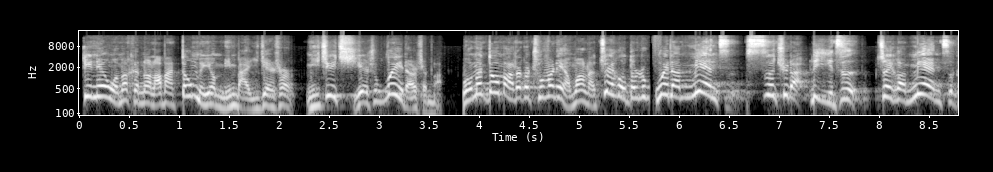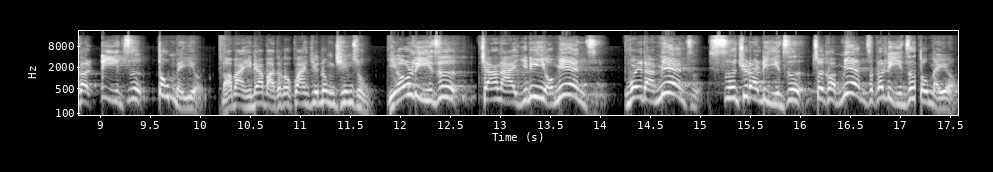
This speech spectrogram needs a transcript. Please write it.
今天我们很多老板都没有明白一件事儿：你这企业是为了什么？我们都把这个出发点忘了，最后都是为了面子，失去了理智。这个面子和理智都没有。老板一定要把这个关系弄清楚：有理智，将来一定有面子；为了面子，失去了理智，这个面子和理智都没有。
